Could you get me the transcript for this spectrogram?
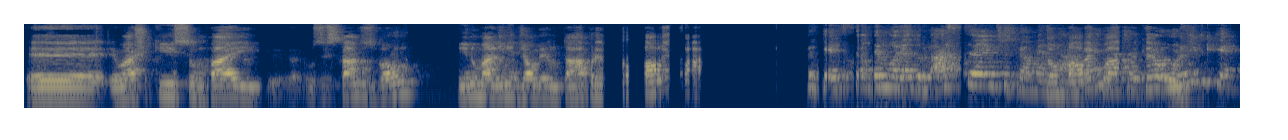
É, eu acho que isso vai, os estados vão ir numa linha de aumentar. Por exemplo, São Paulo é 4. Porque eles estão demorando bastante para aumentar. São Paulo é 4 né? até hoje.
